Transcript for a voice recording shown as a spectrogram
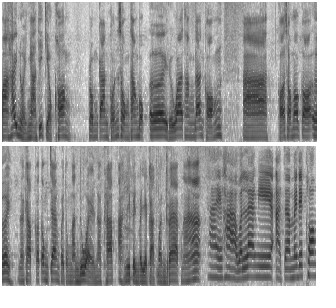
มาให้หน่วยงานที่เกี่ยวข้อง กรมการขนส่งทางบกเอ่ยหรือว่าทางด้านของอาขอสมกเอ่ยนะครับก็ต้องแจ้งไปตรงนั้นด้วยนะครับอะนี่เป็นบรรยากาศวันแรกนะฮะใช่ค่ะ วันแรกนี่อาจจะไม่ได้คล่อง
